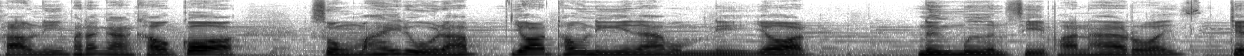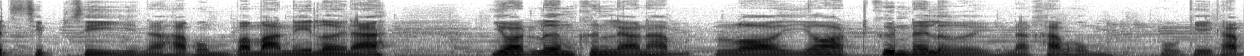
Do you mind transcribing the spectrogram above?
คราวนี้พนักงานเขาก็ส่งมาให้ดูนะครับ ยอดเท่านี้นะครับผมนี่ยอด 14,574 นะครับผมประมาณนี้เลยนะ ยอดเริ่มขึ้นแล้วนะครับ รอยอดขึ้นได้เลยนะครับผมโอเคครับ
